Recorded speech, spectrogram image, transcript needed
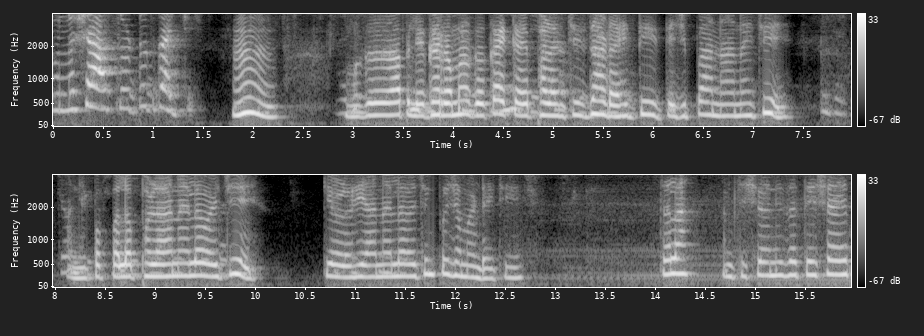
तुला शाळा सुटून जायची. हं. मग आपल्या घरामागं काय काय फळांची झाडं आहेत ती त्याची पानं आणायची आणि पप्पाला फळं आणायला लावायची केळं हे आणायला लावायची आणि पूजा मांडायची. चला आमची शिवानी जाते शाळेत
